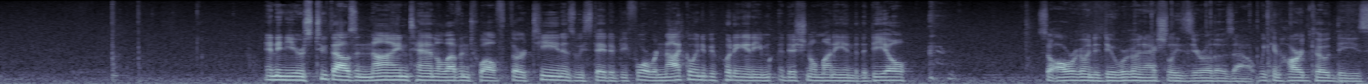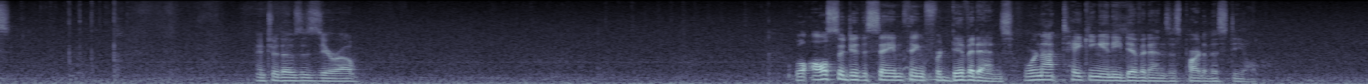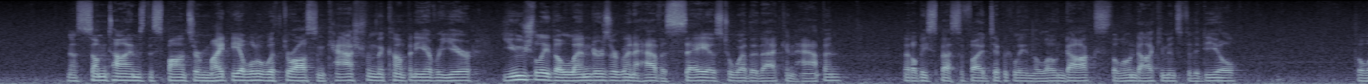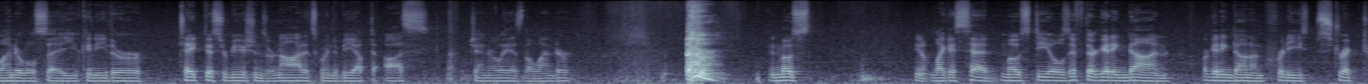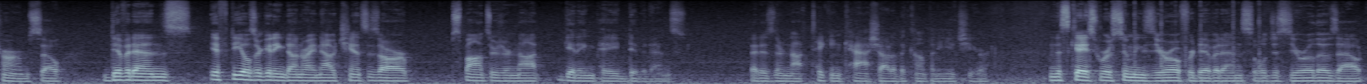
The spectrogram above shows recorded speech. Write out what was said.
And in years 2009, 10, 11, 12, 13, as we stated before, we're not going to be putting any additional money into the deal. So all we're going to do, we're going to actually zero those out. We can hard code these. Enter those as zero. We'll also do the same thing for dividends. We're not taking any dividends as part of this deal. Now, sometimes the sponsor might be able to withdraw some cash from the company every year. Usually, the lenders are going to have a say as to whether that can happen. That'll be specified typically in the loan docs, the loan documents for the deal. The lender will say you can either take distributions or not. It's going to be up to us, generally, as the lender. and most you know, like I said, most deals, if they're getting done, are getting done on pretty strict terms. So dividends, if deals are getting done right now, chances are sponsors are not getting paid dividends. That is, they're not taking cash out of the company each year. In this case, we're assuming zero for dividends, so we'll just zero those out.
